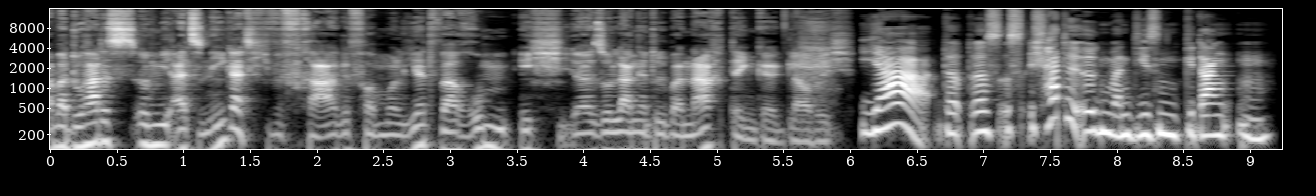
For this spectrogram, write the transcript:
Aber du hattest irgendwie als negative Frage formuliert, warum ich äh, so lange drüber nachdenke, glaube ich. Ja, da- das ist. Ich hatte irgendwann diesen Gedanken.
